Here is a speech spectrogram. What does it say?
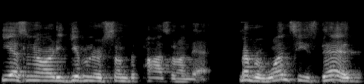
he hasn't already given her some deposit on that. Remember, once he's dead,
